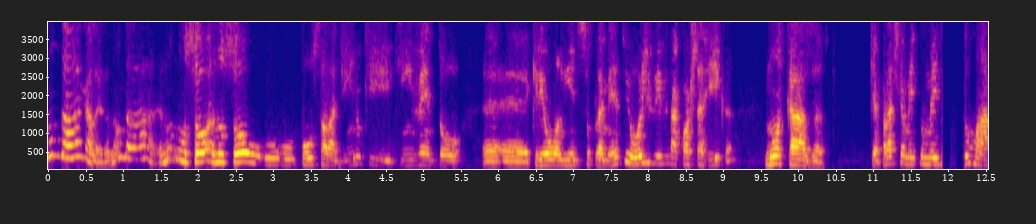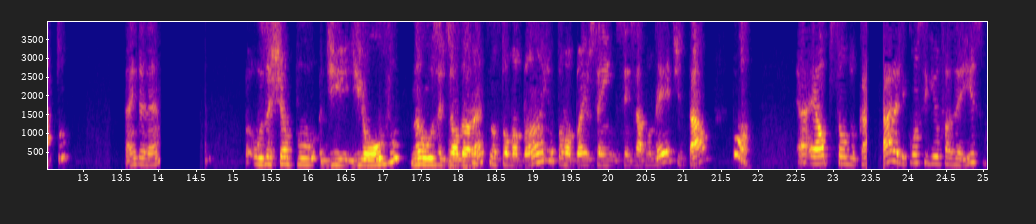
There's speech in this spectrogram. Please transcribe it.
Não dá, galera, não dá. Eu não, não sou, eu não sou o, o Paul Saladino que, que inventou, é, é, criou uma linha de suplemento e hoje vive na Costa Rica, numa casa que é praticamente no meio do mato, tá entendendo? Usa shampoo de, de ovo, não usa desodorante, não toma banho, toma banho sem, sem sabonete e tal. Pô, é, é a opção do cara, ele conseguiu fazer isso.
